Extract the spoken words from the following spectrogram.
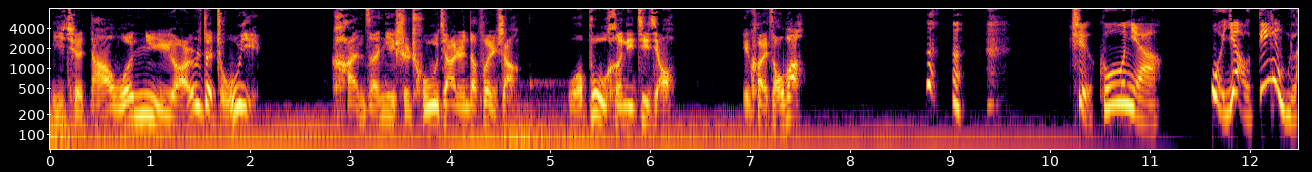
你却打我女儿的主意。看在你是出家人的份上，我不和你计较。你快走吧。哼，这姑娘我要定了，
